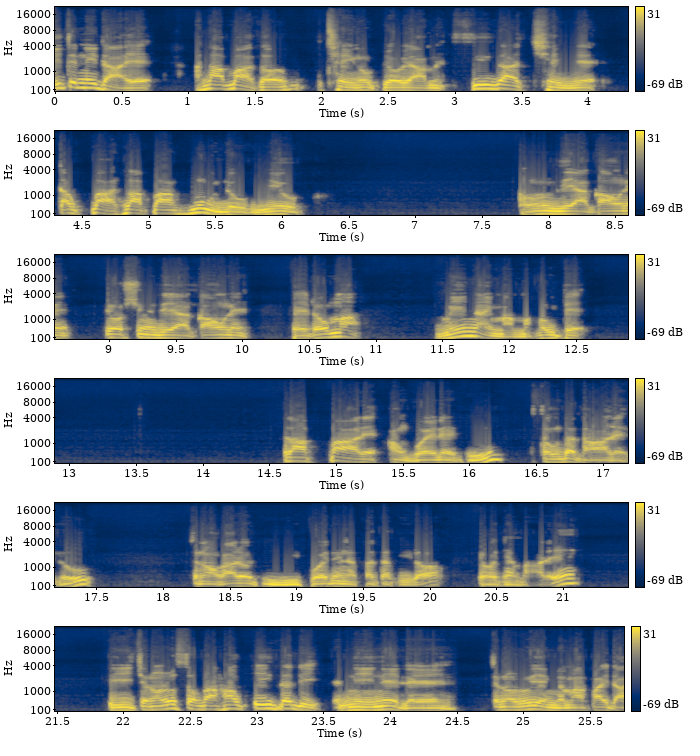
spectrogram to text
ဤတနေ့တာရဲ့အလှပဆုံးအချိန်လို့ပြောရမယ်စီးသားချိန်ရဲ့တောက်ပလှပမှုလိုမျိုးဂုံစရာကောင်းတဲ့ပျော်ရွှင်စရာကောင်းတဲ့ဘယ်တော့မှမင်းနိုင်မှာမဟုတ်တဲ့လှပတဲ့အောင်ပွဲနဲ့ဒီသုံးသက်သားရတယ်လို့ကျွန်တော်ကတော့ဒီပွဲစဉ်နဲ့ပတ်သက်ပြီးတော့ပြောချင်ပါတယ်ဒီကျွန်တော်တို့စော်ကာဟောက်ပြည်သက်တွေအနေနဲ့လည်း ကျွန်တော်တို့ရဲ့မြန်မာဖိုက်တာ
